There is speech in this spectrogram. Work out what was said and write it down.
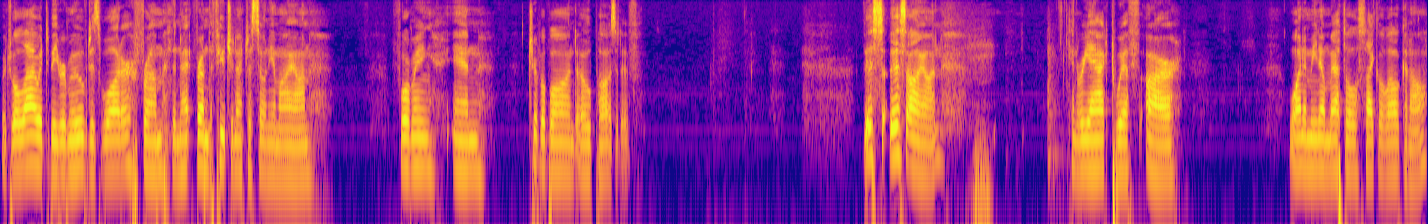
which will allow it to be removed as water from the from the future nitrosonium ion, forming an triple bond O positive. This, this ion can react with our 1 amino methyl cycloalkanol.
